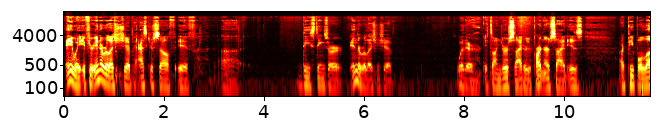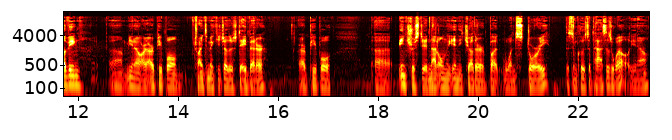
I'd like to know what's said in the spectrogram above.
Anyway, if you're in a relationship, ask yourself if uh, these things are in the relationship, whether it's on your side or your partner's side. Is are people loving? Um, you know, are, are people trying to make each other's day better? Are people uh, interested not only in each other but one story. This includes the past as well. You know,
